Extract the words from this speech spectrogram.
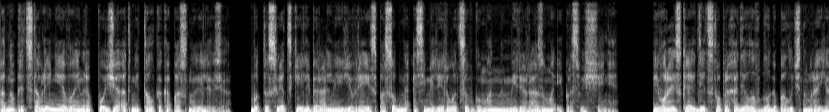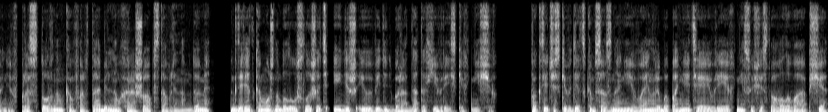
одно представление Вайнреп позже отметал как опасную иллюзию, будто светские либеральные евреи способны ассимилироваться в гуманном мире разума и просвещения. Его райское детство проходило в благополучном районе, в просторном, комфортабельном, хорошо обставленном доме, где редко можно было услышать идиш и увидеть бородатых еврейских нищих. Фактически в детском сознании Вайнреба понятия о евреях не существовало вообще,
